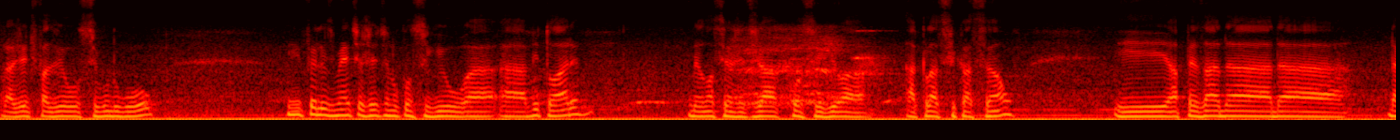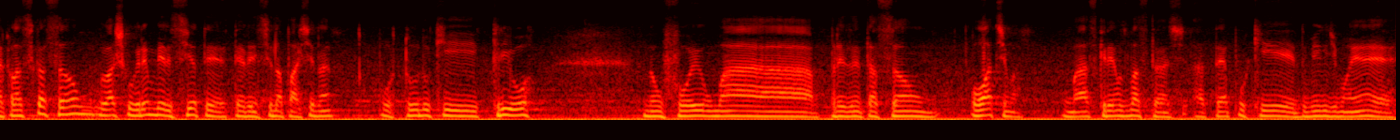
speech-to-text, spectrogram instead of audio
para a gente fazer o segundo gol. Infelizmente, a gente não conseguiu a, a vitória. Mesmo assim, a gente já conseguiu a, a classificação. E apesar da, da, da, classificação, eu acho que o Grêmio merecia ter, ter vencido a partida, né? Por tudo que criou. Não foi uma apresentação ótima, mas criamos bastante. Até porque domingo de manhã é,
